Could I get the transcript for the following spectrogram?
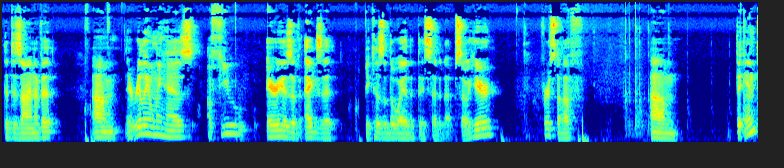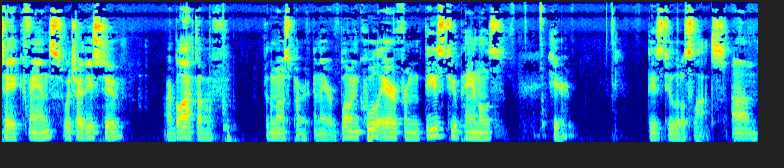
the design of it. Um, it really only has a few areas of exit because of the way that they set it up. So here, first off, um, the intake fans, which are these two, are blocked off for the most part, and they are blowing cool air from these two panels here, these two little slots. Um,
